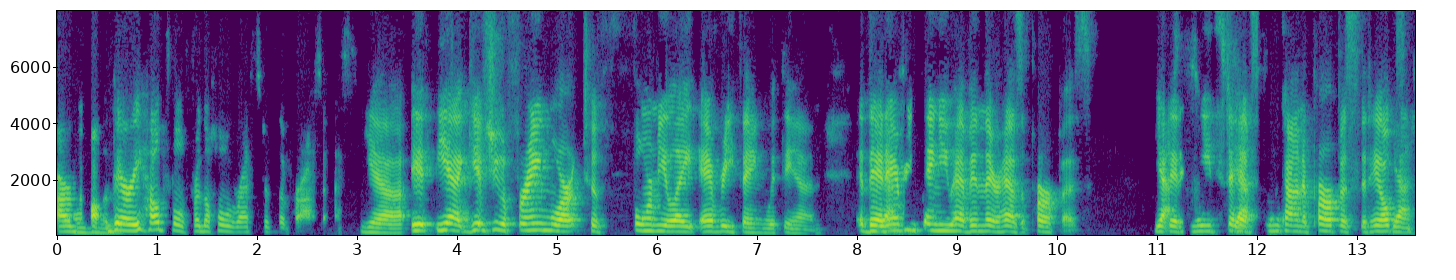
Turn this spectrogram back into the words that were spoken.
are Mhm. very helpful for the whole rest of the process. Yeah, it yeah, it gives you a framework to formulate everything within. That Yes. everything you have in there has a purpose. Yes. That it needs to have some kind of purpose that helps Yes.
